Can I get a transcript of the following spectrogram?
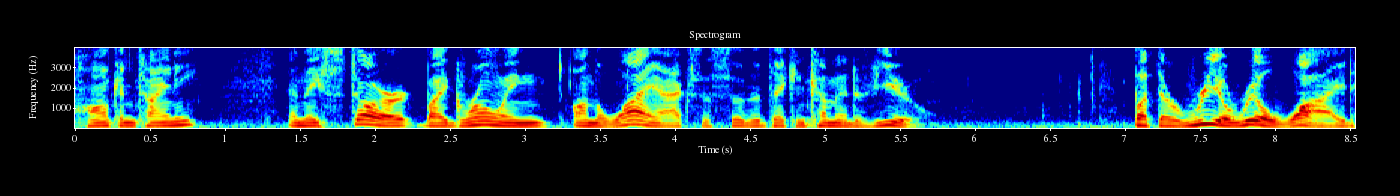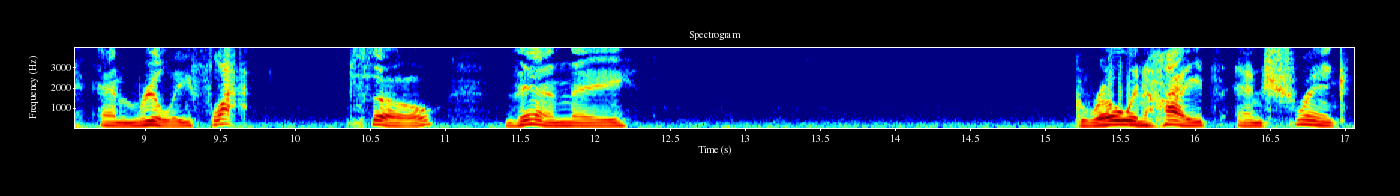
honking tiny. And they start by growing on the y-axis so that they can come into view. But they're real, real wide and really flat. So then they grow in height and shrink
